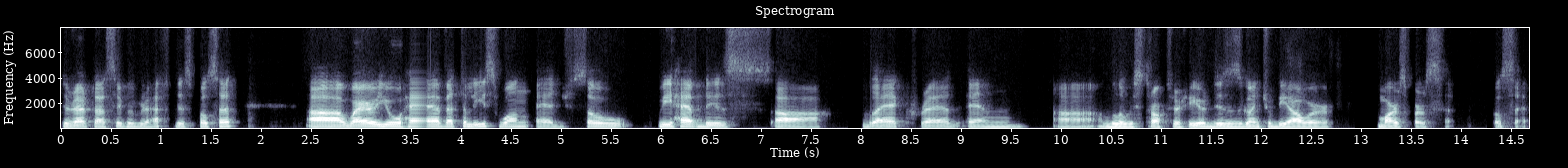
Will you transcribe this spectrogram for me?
direct acyclic graph, this set, uh, where you have at least one edge. So we have this uh, black, red, and uh, blue structure here. This is going to be our Morse poset, set.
